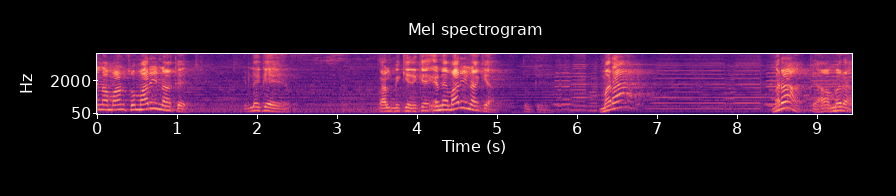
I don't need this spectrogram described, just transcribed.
એના માણસો મારી નાખે એટલે કે વાલ્મીકીને કે, એને મારી નાખ્યા. તો કે, મરા? મરા? કે, હા, મરા.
